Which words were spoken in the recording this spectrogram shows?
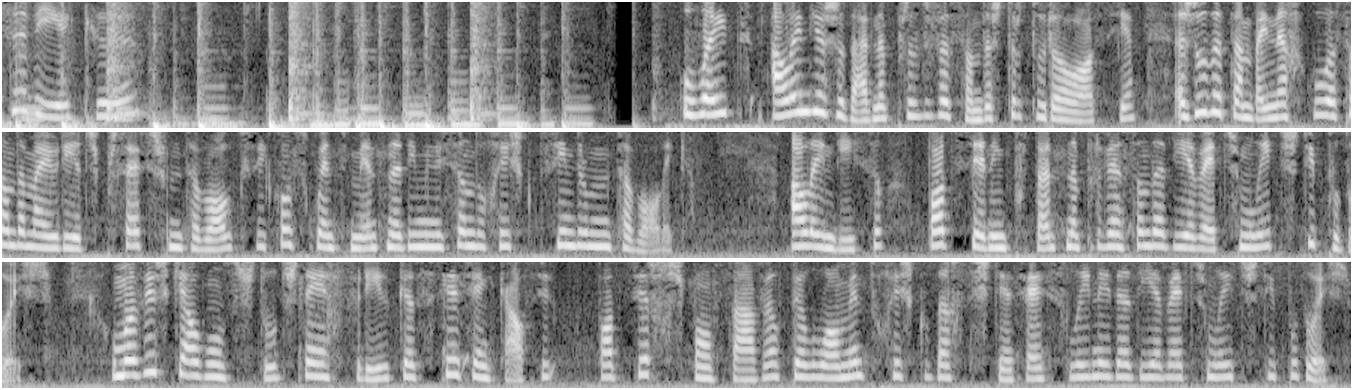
sabia que. O leite, além de ajudar na preservação da estrutura óssea, ajuda também na regulação da maioria dos processos metabólicos e, consequentemente, na diminuição do risco de síndrome metabólica. Além disso, pode ser importante na prevenção da diabetes mellitus tipo 2, uma vez que alguns estudos têm referido que a deficiência em cálcio pode ser responsável pelo aumento do risco da resistência à insulina e da diabetes mellitus tipo 2.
